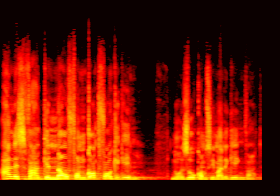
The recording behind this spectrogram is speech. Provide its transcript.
Alles war genau von Gott vorgegeben. Nur so kommst du in meine Gegenwart.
